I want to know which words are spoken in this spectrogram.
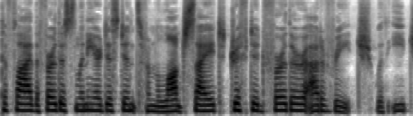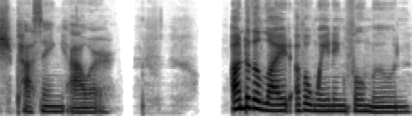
to fly the furthest linear distance from the launch site, drifted further out of reach with each passing hour. Under the light of a waning full moon,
